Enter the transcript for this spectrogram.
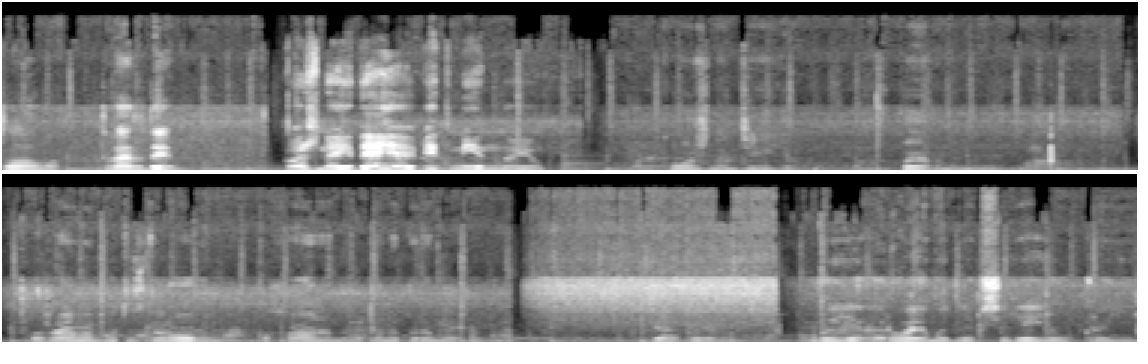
слово твердим, кожна ідея відмінною. а кожна дія впевненою. Бажаємо бути здоровими, коханими та непереможними. Дякуємо. Ви є героями для всієї України.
